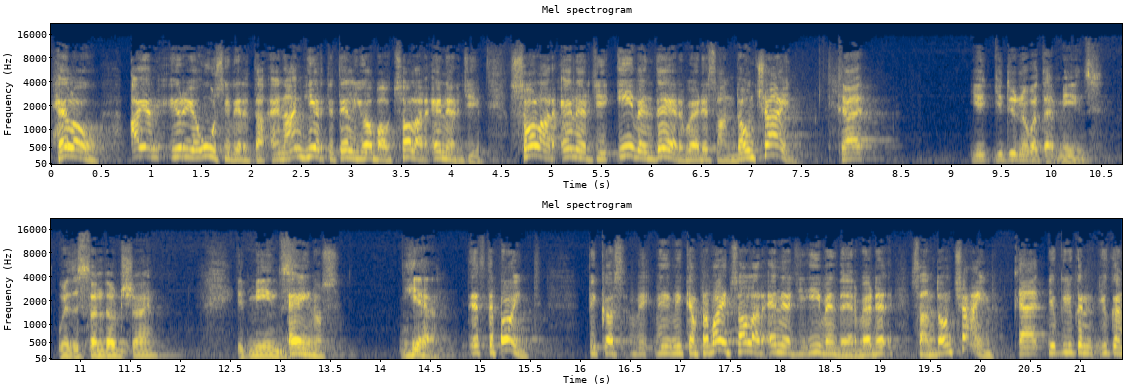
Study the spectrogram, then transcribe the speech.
Hello, I am Yrjö Uusivirta and I'm here to tell you about solar energy. Solar energy even there where the sun don't shine. Cut. You, you do know what that means. Where the sun don't shine? It means. Anus. Yeah. That's the point. Because we, we, we can provide solar energy even there where the sun don't shine. Cut. You, you can you can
